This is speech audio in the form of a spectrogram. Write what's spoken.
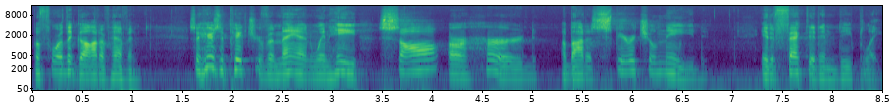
before the God of heaven. So here's a picture of a man when he saw or heard about a spiritual need, it affected him deeply.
